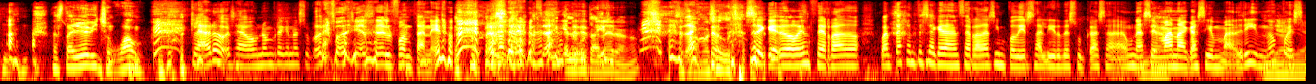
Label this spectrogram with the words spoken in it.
Hasta yo he dicho, wow. Claro, o sea, un hombre que no su padre podría ser el fontanero. el butanero, ¿no? Se quedó encerrado. ¿Cuánta gente se ha quedado encerrada sin poder salir de su casa una semana casi en Madrid, ¿no? pues,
